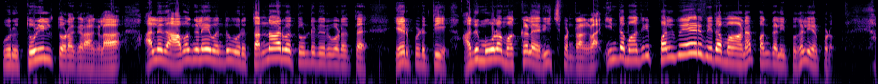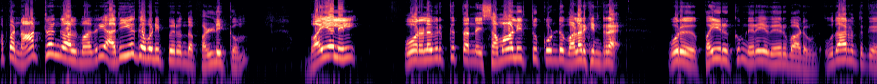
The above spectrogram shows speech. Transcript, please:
ஒரு தொழில் தொடங்குறாங்களா அல்லது அவங்களே வந்து ஒரு தன்னார்வ தொண்டு நிறுவனத்தை ஏற்படுத்தி அது மூலம் மக்களை ரீச் பண்ணுறாங்களா இந்த மாதிரி பல்வேறு விதமான பங்களிப்புகள் ஏற்படும். அப்போ நாற்றங்கால் மாதிரி அதிக கவனிப்பு இருந்த பள்ளிக்கும் வயலில் ஓரளவிற்கு தன்னை சமாளித்து கொண்டு வளர்கின்ற ஒரு பயிருக்கும் நிறைய வேறுபாடு உண்டு. உதாரணத்துக்கு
